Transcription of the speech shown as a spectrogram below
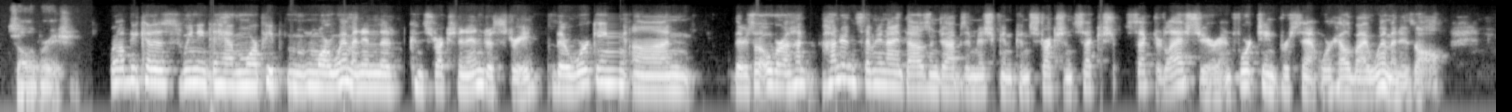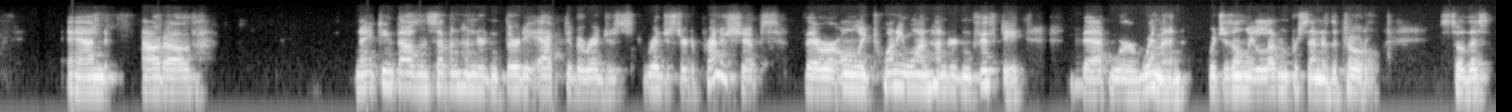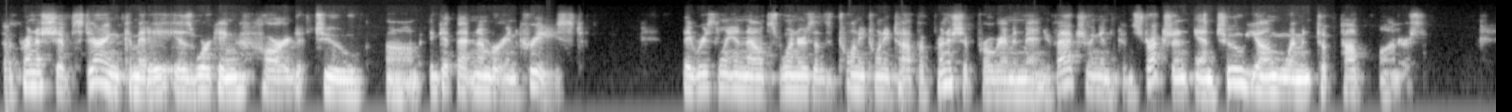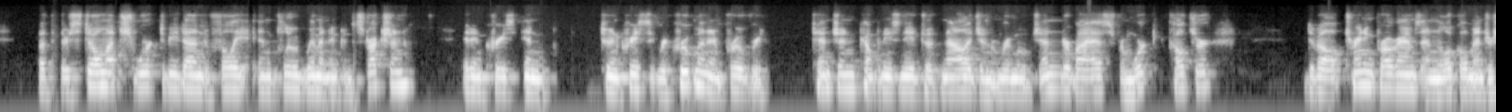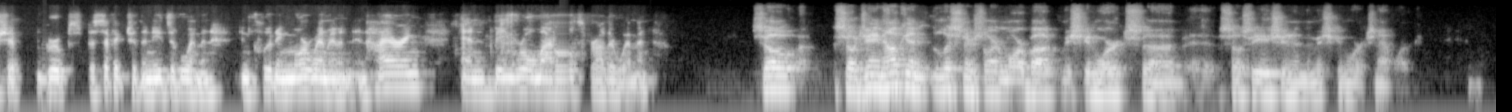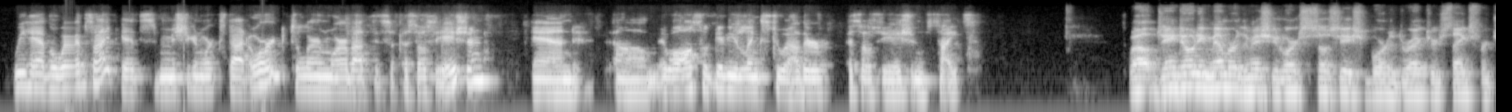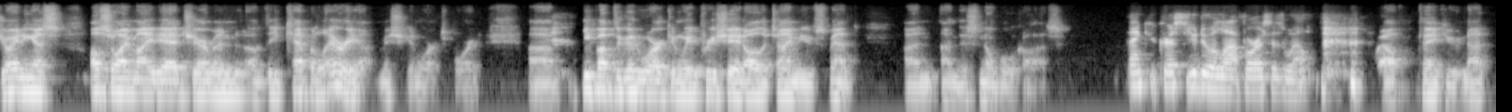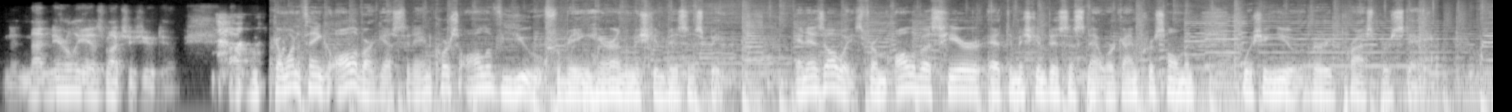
celebration? Well, because we need to have more people, more women in the construction industry. They're working on there's over 179,000 jobs in Michigan construction sec- sector last year, and 14% were held by women, is all. And out of 19,730 active regist- registered apprenticeships, there were only 2,150 that were women which is only 11% of the total. So this apprenticeship steering committee is working hard to um, get that number increased. They recently announced winners of the 2020 Top Apprenticeship Program in Manufacturing and Construction, and two young women took top honors. But there's still much work to be done to fully include women in construction. It in to increase recruitment and improve retention. Companies need to acknowledge and remove gender bias from work culture, develop training programs and local mentorship groups specific to the needs of women, including more women in hiring and being role models for other women. So, so Jane, how can listeners learn more about Michigan Works uh, Association and the Michigan Works Network? We have a website. It's michiganworks.org to learn more about this association, and um, it will also give you links to other association sites. Well, Jane Doty, member of the Michigan Works Association Board of Directors, thanks for joining us. Also, I might add, chairman of the Capital Area Michigan Works Board. Uh, keep up the good work, and we appreciate all the time you've spent on, on this noble cause. Thank you, Chris. You do a lot for us as well. well, thank you. Not not nearly as much as you do. Um, I want to thank all of our guests today, and of course, all of you for being here on the Michigan Business Beat. And as always, from all of us here at the Michigan Business Network, I'm Chris Holman, wishing you a very prosperous day.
